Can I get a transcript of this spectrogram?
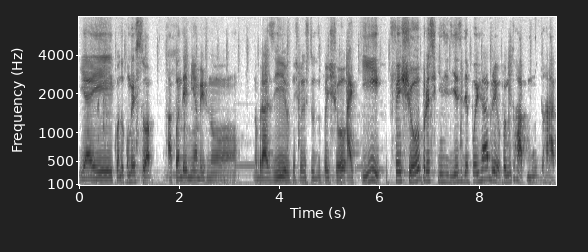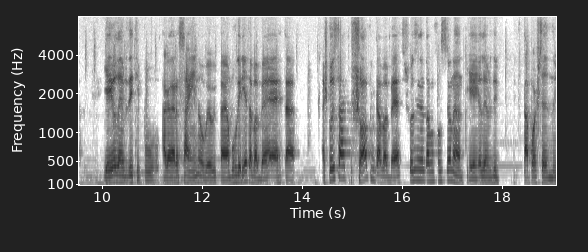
E aí, quando começou a, a pandemia mesmo no, no Brasil, que as coisas tudo fechou, aqui fechou por esses 15 dias e depois reabriu. Foi muito rápido, muito rápido. E aí eu lembro de, tipo, a galera saindo, eu- a hamburgueria tava aberta, as coisas. O shopping tava aberto, as coisas ainda estavam funcionando. E aí eu lembro de estar postando no,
